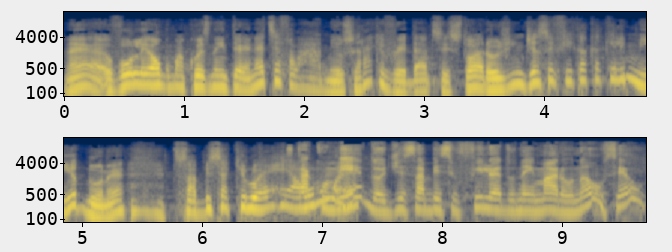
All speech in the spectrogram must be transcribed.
né? Eu vou ler alguma coisa na internet, você fala, ah, meu, será que é verdade essa história? Hoje em dia você fica com aquele medo, né? De saber se aquilo é real Tá ou com não é. medo de saber se o filho é do Neymar ou não, o seu?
